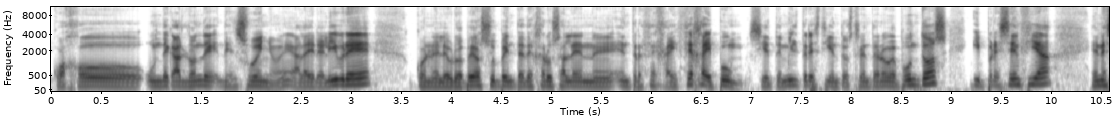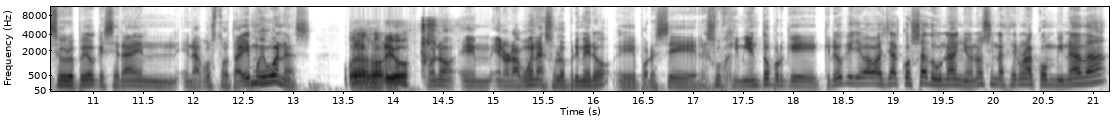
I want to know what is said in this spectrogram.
cuajó un decatlón de, de ensueño, al aire libre, con el europeo sub-20 de Jerusalén eh, entre ceja y ceja y pum, 7.339 puntos y presencia en ese europeo que será en, en agosto. Taí, muy buenas. Buenas, Mario. Bueno, em, enhorabuena, eso lo primero, eh, por ese resurgimiento, porque creo que llevabas ya cosa de un año, ¿no? Sin hacer una combinada,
